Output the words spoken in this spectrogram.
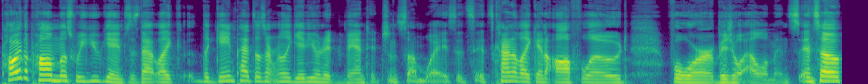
probably the problem most Wii U games is that like the gamepad doesn't really give you an advantage in some ways. It's it's kind of like an offload for visual elements, and so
